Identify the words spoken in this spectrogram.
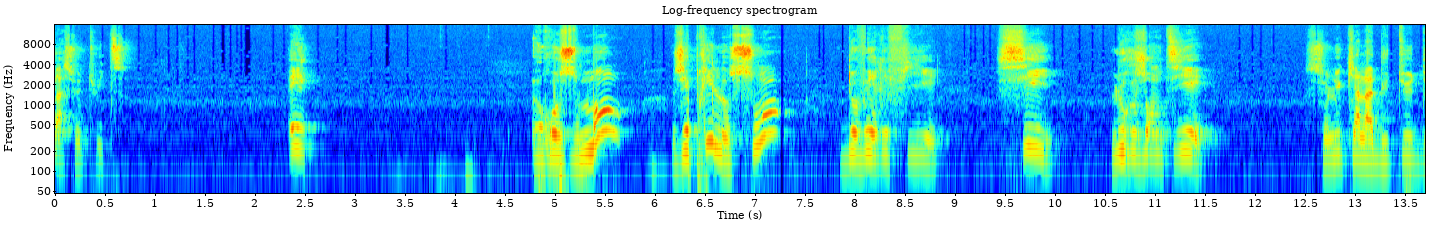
à ce tweet. Et heureusement, j'ai pris le soin de vérifier si l'urgentier, celui qui a l'habitude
